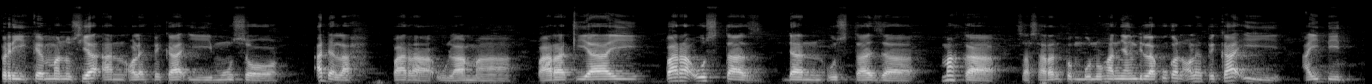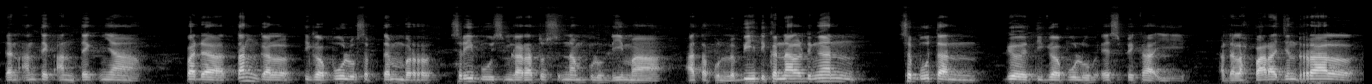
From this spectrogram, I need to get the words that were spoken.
peri kemanusiaan oleh PKI Muso adalah para ulama, para kiai, para ustaz dan ustazah, maka sasaran pembunuhan yang dilakukan oleh PKI, Aidit dan antek-anteknya pada tanggal 30 September 1965 ataupun lebih dikenal dengan sebutan G30 SPKI adalah para jenderal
